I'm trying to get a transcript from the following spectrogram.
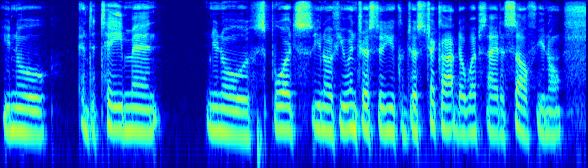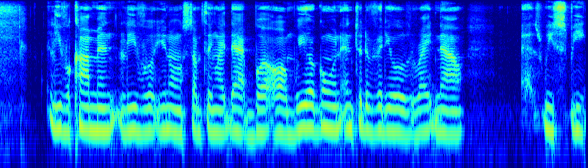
You know entertainment, you know, sports. You know, if you're interested, you could just check out the website itself. You know, leave a comment, leave a, you know something like that. But um, we are going into the videos right now as we speak.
